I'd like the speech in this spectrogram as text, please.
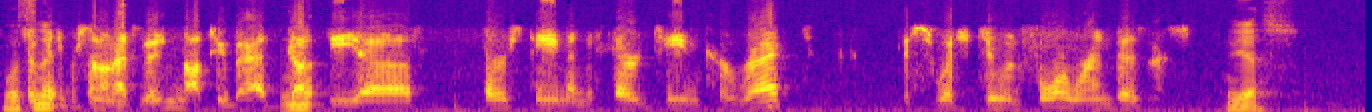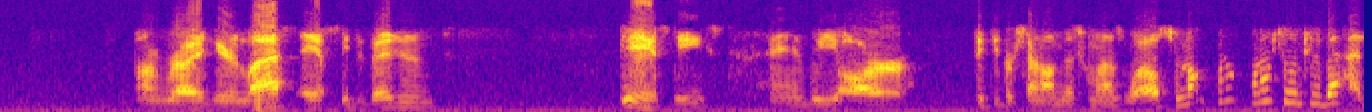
What's So fifty percent on that division, not too bad. Got the uh, first team and the third team correct. You switch two and four, we're in business. Yes. All right, here last AFC division, the AFC East, and we are fifty percent on this one as well. So not, we're not- doing too bad.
